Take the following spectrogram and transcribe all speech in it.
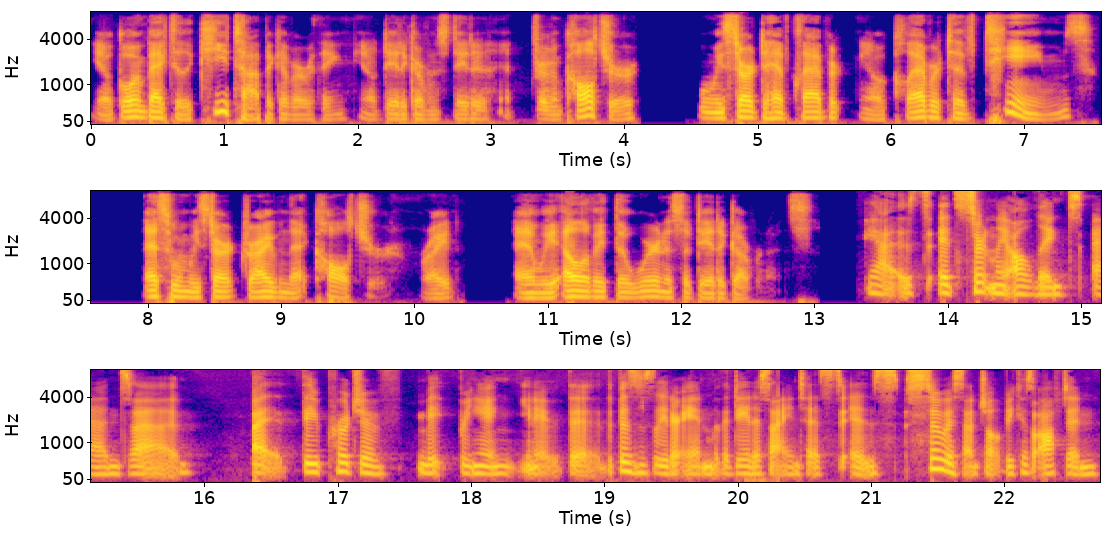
you know, going back to the key topic of everything, you know, data governance, data driven culture, when we start to have collabor- you know, collaborative teams, that's when we start driving that culture, right? And we elevate the awareness of data governance. Yeah, it's it's certainly all linked, and uh, I, the approach of bringing you know the the business leader in with a data scientist is so essential because often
